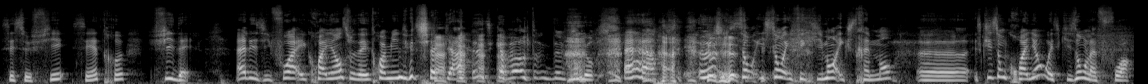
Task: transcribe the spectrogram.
c'est se fier, c'est être fidèle. Allez-y, foi et croyance, vous avez trois minutes chacun. c'est comme un truc de philo. Alors, eux, ils sont, ils sont effectivement extrêmement. euh, est-ce qu'ils sont croyants ou est-ce qu'ils ont la foi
